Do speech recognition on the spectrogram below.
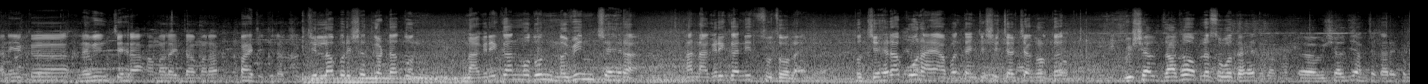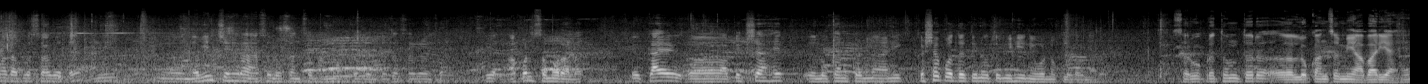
आणि एक नवीन चेहरा आम्हाला इथं आम्हाला पाहिजे जिल्हा परिषद जिल्हा परिषद गटातून नागरिकांमधून नवीन चेहरा हा नागरिकांनीच सुचवला आहे तो चेहरा कोण आहे? आपण त्यांच्याशी चर्चा करतोय. विशाल जाधव आपल्यासोबत आहेत. विशालजी आमच्या कार्यक्रमात आपलं स्वागत आहे. आणि नवीन चेहरा असं लोकांचं म्हणणं होतं जनतेचं सगळ्यांचं की आपण समोर आलात. ते काय अपेक्षा आहेत लोकांकडनं आणि कशा पद्धतीनं तुम्ही ही निवडणूक लढवणार आहात? सर्वप्रथम तर लोकांचं मी आभारी आहे.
